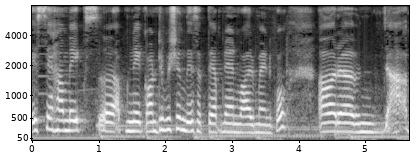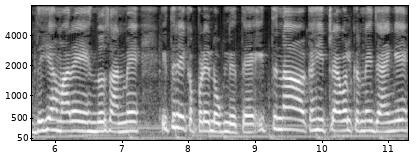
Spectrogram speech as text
इससे हम एक अपने कंट्रीब्यूशन दे सकते हैं अपने एनवायरनमेंट को। और अब देखिए हमारे हिंदुस्तान में इतने कपड़े लोग लेते हैं, इतना कहीं ट्रैवल करने जाएँगे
